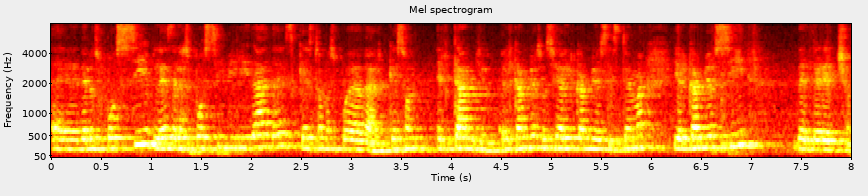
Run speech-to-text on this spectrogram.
eh, de los posibles, de las posibilidades que esto nos pueda dar, que son el cambio, el cambio social, el cambio del sistema y el cambio sí del derecho.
